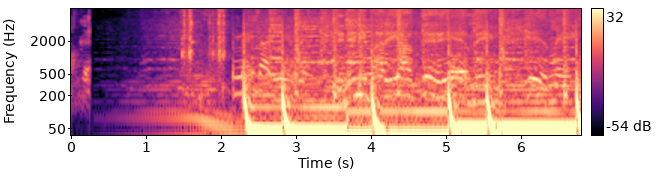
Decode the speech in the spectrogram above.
ওকে Can anybody out there hear me? Hear me?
